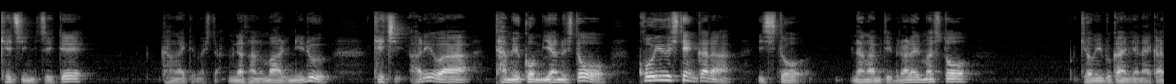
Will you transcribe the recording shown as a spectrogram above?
ケチについて考えていました。皆さんの周りにいるケチ、あるいは溜め込み屋の人を、こういう視点から一度眺めてみられますと、興味深いんじゃないかと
